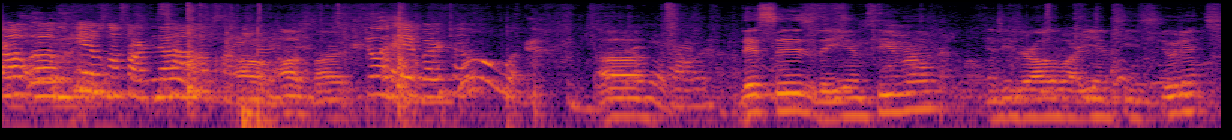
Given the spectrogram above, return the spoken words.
Oh, gonna start this. Oh, I'll. Go ahead. This is the EMT room, and these are all of our EMT students.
